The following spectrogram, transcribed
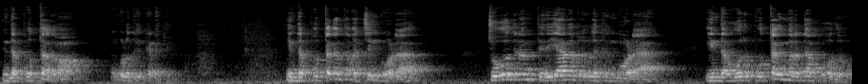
இந்த புத்தகம் உங்களுக்கு கிடைக்கும் இந்த புத்தகத்தை வச்சும் கூட ஜோதிடம் தெரியாதவர்களுக்கும் கூட இந்த ஒரு புத்தகம் இருந்தால் போதும்.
